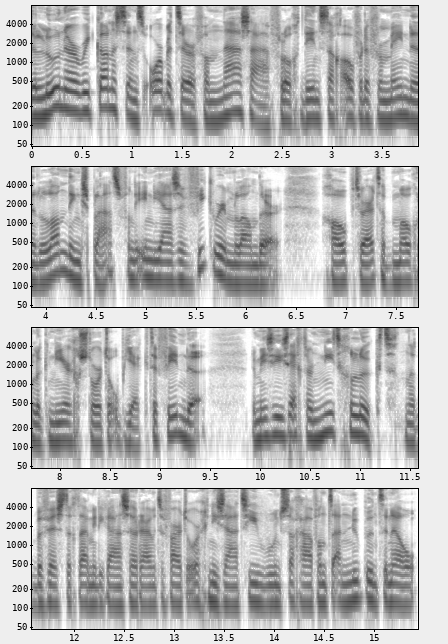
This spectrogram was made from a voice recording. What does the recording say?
De Lunar Reconnaissance Orbiter van NASA vloog dinsdag over de vermeende landingsplaats van de Indiase Vikram-lander. Gehoopt werd het mogelijk neergestorte object te vinden. De missie is echter niet gelukt. Dat bevestigt de Amerikaanse ruimtevaartorganisatie woensdagavond aan nu.nl.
